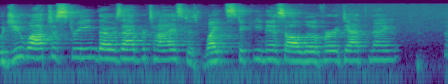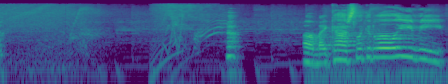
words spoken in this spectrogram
Would you watch a stream that was advertised as white stickiness all over a Death Knight? oh my gosh, look at little Eevee.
